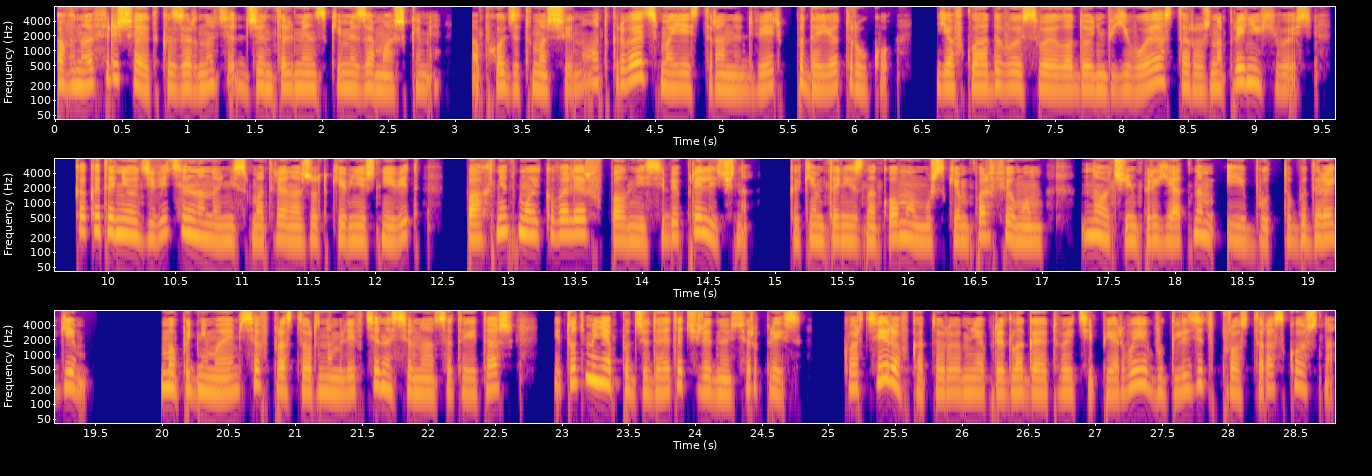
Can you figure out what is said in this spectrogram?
Вновь решает козырнуть джентльменскими замашками. Обходит машину, открывает с моей стороны дверь, подает руку. Я вкладываю свою ладонь в его и осторожно принюхиваюсь. Как это ни удивительно, но, несмотря на жуткий внешний вид, пахнет мой кавалер вполне себе прилично. Каким-то незнакомым мужским парфюмом, но очень приятным и будто бы дорогим. Мы поднимаемся в просторном лифте на 17 этаж, и тут меня поджидает очередной сюрприз. Квартира, в которую мне предлагают войти первой, выглядит просто роскошно.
